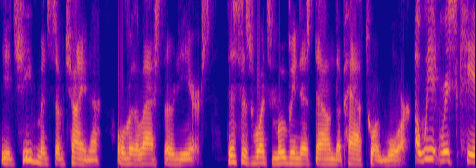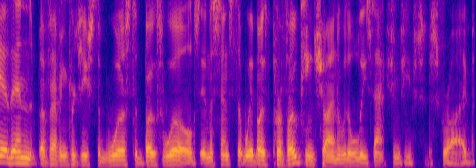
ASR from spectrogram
the achievements of China over the last 30 years. This is what's moving us down the path toward war. Are we at risk here then of having produced the worst of both worlds in the sense that we're both provoking China with all these actions you've described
